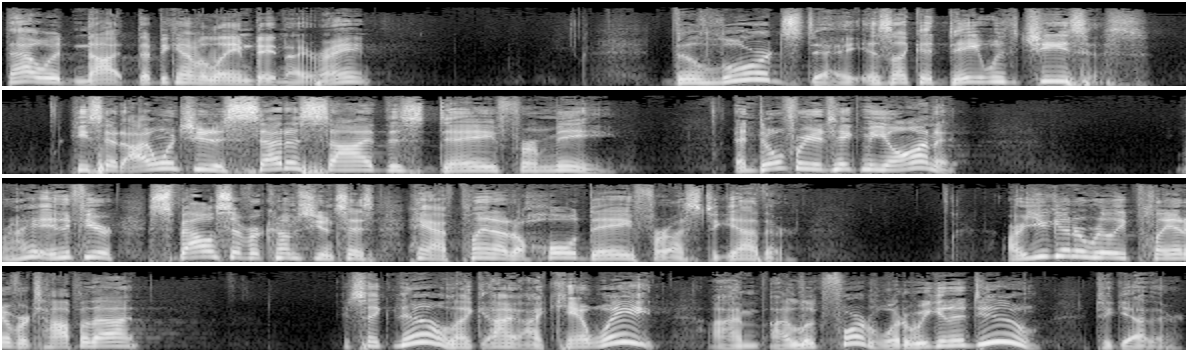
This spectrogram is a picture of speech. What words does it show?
That would not, that'd be kind of a lame date night, right? The Lord's Day is like a date with Jesus. He said, I want you to set aside this day for me. And don't forget to take me on it. Right? And if your spouse ever comes to you and says, Hey, I've planned out a whole day for us together, are you going to really plan over top of that? It's like, no, like, I, I can't wait. I'm, I look forward. What are we going to do together?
